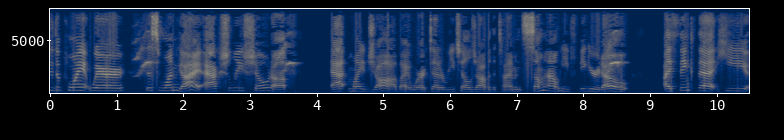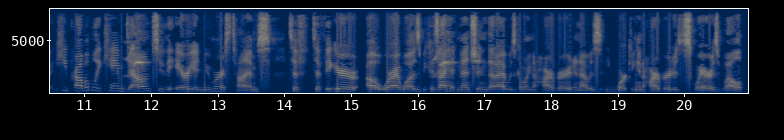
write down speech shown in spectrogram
to the point where this one guy actually showed up at my job. I worked at a retail job at the time and somehow he figured out I think that he he probably came down to the area numerous times to to figure out where I was because I had mentioned that I was going to Harvard and I was working in Harvard Square as well.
